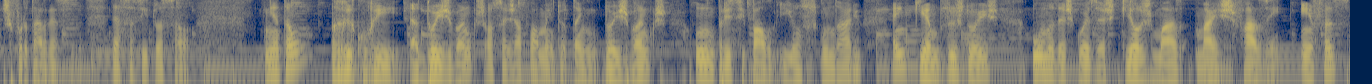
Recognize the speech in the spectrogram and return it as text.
desfrutar dessa, dessa situação. E então recorri a dois bancos, ou seja, atualmente eu tenho dois bancos, um principal e um secundário, em que ambos os dois, uma das coisas que eles mais fazem ênfase,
